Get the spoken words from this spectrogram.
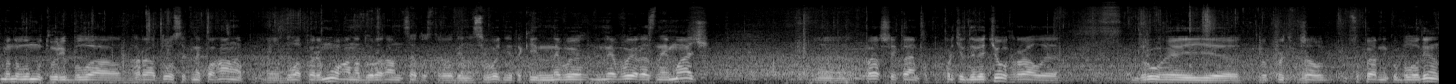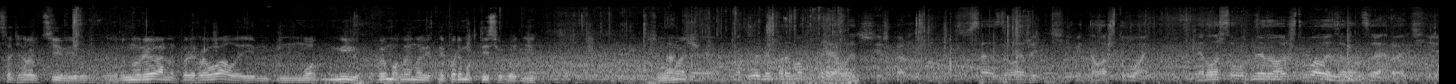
в минулому турі була гра досить непогана, е, була перемога над ураган Цетус 3-1. Сьогодні такий невиразний матч. Е, Перший тайм проти дев'ятьох грали, другий е, вже супернику було 11 гравців. І, ну, реально перегравали і ви могли навіть не перемогти сьогодні в цьому матчі. Могли не перемогти, але ж я ж кажу, все залежить від налаштувань. Не налаштували, не налаштували грати,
